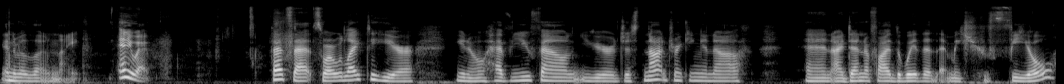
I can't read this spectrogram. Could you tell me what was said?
in the middle of the night. Anyway, that's that. So I would like to hear, you know, have you found you're just not drinking enough and identified the way that that makes you feel?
